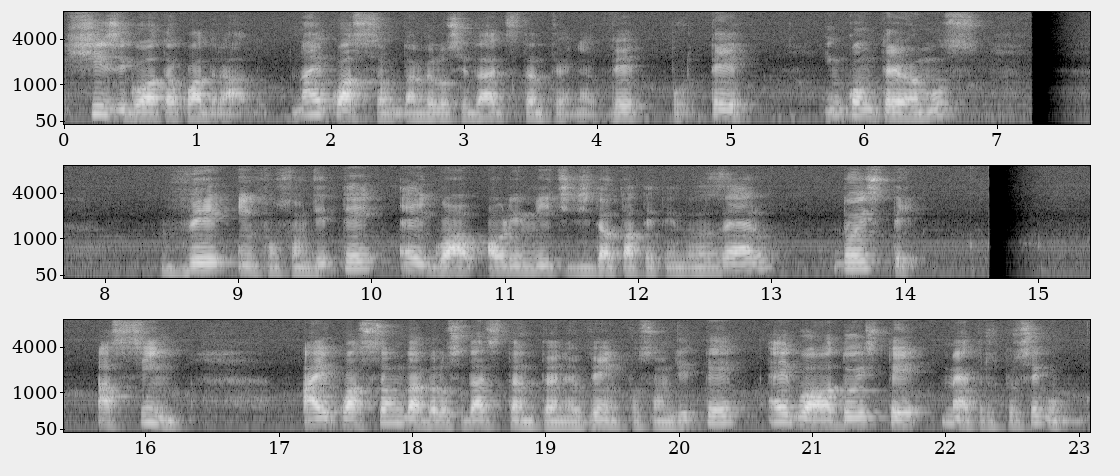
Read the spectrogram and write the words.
x igual a t ao quadrado na equação da velocidade instantânea v por t, encontramos v em função de t é igual ao limite de ΔT tendendo a zero, 2t. Assim, a equação da velocidade instantânea v em função de t é igual a 2t metros por segundo.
